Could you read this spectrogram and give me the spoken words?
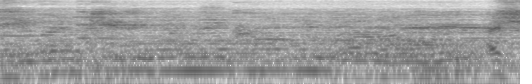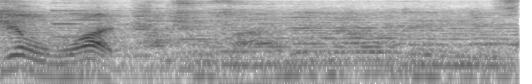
They weren't kidding when they called me well I feel what? But you'll find that nowadays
